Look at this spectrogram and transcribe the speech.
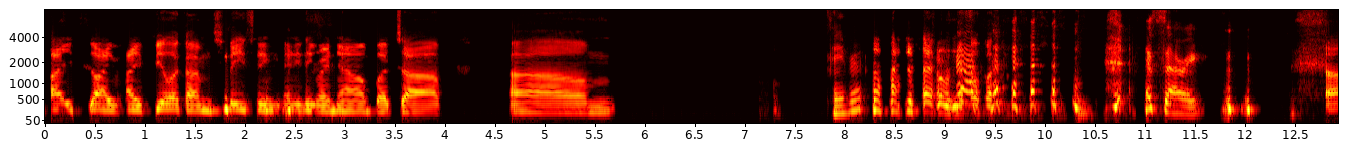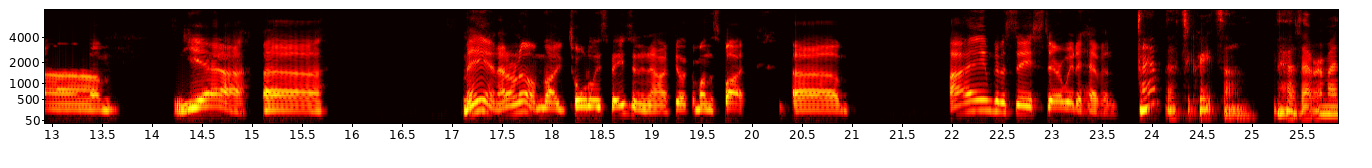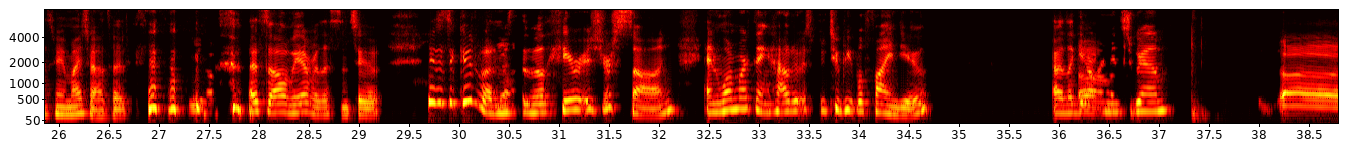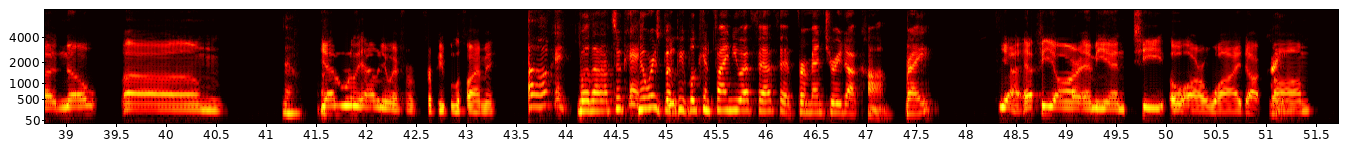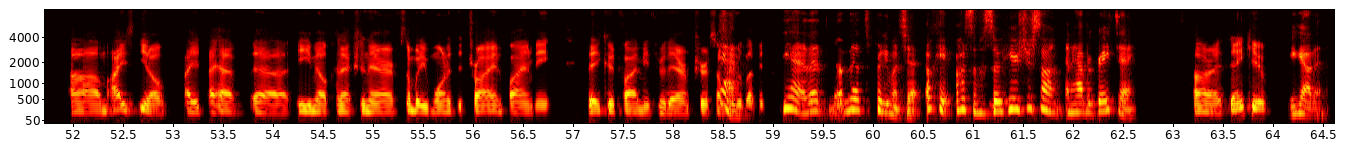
I, I I feel like I'm spacing anything right now, but uh, um, Favorite? I don't know. Sorry. um, yeah, uh, man, I don't know. I'm like totally spacing it now. I feel like I'm on the spot. Um, I am gonna say "Stairway to Heaven." Yeah, that's a great song. Yeah, that reminds me of my childhood. That's all we ever listened to. It is a good one. Yeah. Mr. Well, here is your song. And one more thing: How do two people find you? Uh, like you're on Uh, Instagram. Uh, no. Um, No. Yeah, I don't really have any way for, for people to find me. Oh, okay. Well, that's okay. No worries. But people can find UFF at fermentory.com, right? Yeah, F E R M E N T O R Y dot com. Um, I, you know, I, I have uh, email connection there. If somebody wanted to try and find me, they could find me through there. I'm sure somebody Yeah. would let me Yeah, that, that's pretty much it. Okay, awesome. So here's your song and have a great day. All right. Thank you. You got it.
